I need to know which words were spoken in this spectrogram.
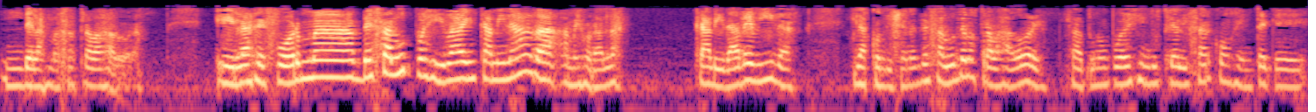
de las masas trabajadoras. Eh, la reforma de salud pues iba encaminada a mejorar la calidad de vida y las condiciones de salud de los trabajadores. O sea, tú no puedes industrializar con gente que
